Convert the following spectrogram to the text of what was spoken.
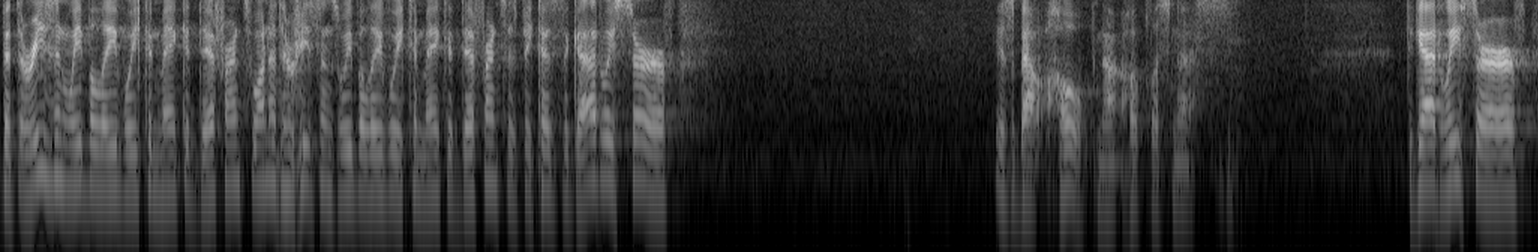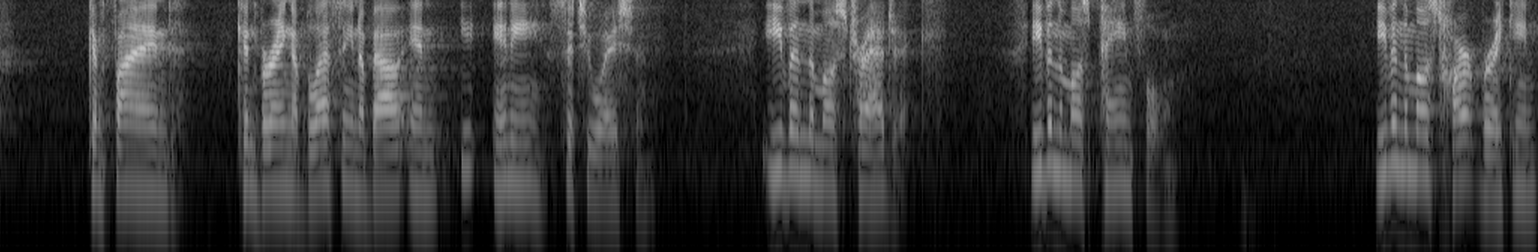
But the reason we believe we can make a difference, one of the reasons we believe we can make a difference is because the God we serve is about hope, not hopelessness. The God we serve can find, can bring a blessing about in any situation, even the most tragic, even the most painful, even the most heartbreaking.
